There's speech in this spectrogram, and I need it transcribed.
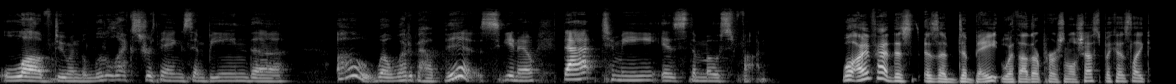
love doing the little extra things and being the oh well what about this? You know that to me is the most fun well, I've had this as a debate with other personal chefs because, like,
